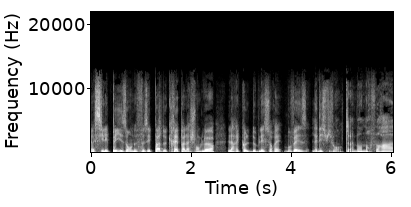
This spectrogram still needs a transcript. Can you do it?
Euh, Si les paysans ne faisaient pas de crêpes à la chandeleur, la récolte de blé serait mauvaise l'année suivante. Ah ben, On en refera.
